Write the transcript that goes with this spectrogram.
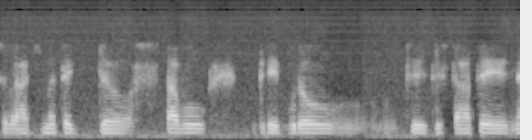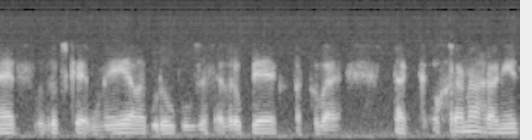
se vrátíme teď do stavu, kdy budou ty, ty státy ne v Evropské unii, ale budou pouze v Evropě jako takové, tak ochrana hranic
